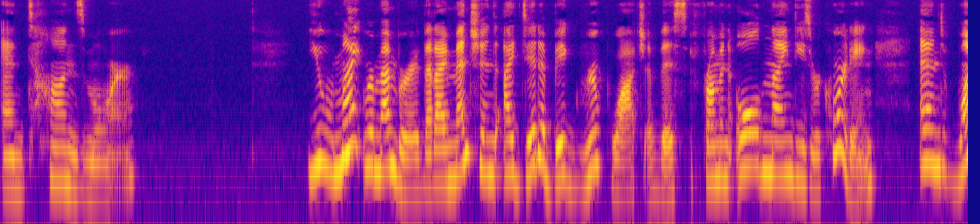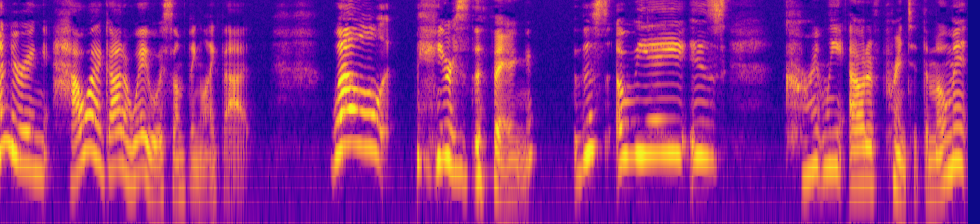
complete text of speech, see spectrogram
and tons more. You might remember that I mentioned I did a big group watch of this from an old 90s recording and wondering how I got away with something like that. Well, here's the thing this OVA is currently out of print at the moment,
